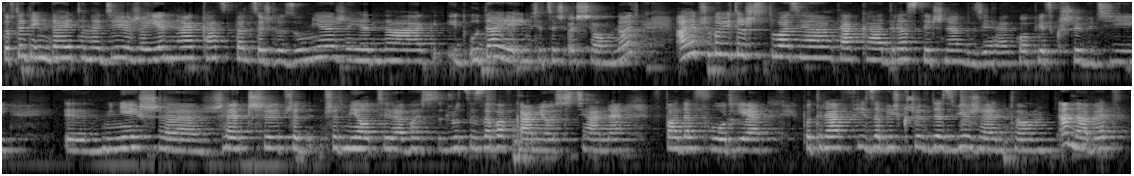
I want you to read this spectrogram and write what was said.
to wtedy im daje to nadzieję, że jednak Kacper coś rozumie, że jednak udaje im się coś osiągnąć, ale przychodzi też sytuacja taka drastyczna, gdzie chłopiec krzywdzi y, mniejsze rzeczy, przed, przedmioty, rzuca zabawkami o ścianę, wpada w furię, potrafi zrobić krzywdę zwierzętom, a nawet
